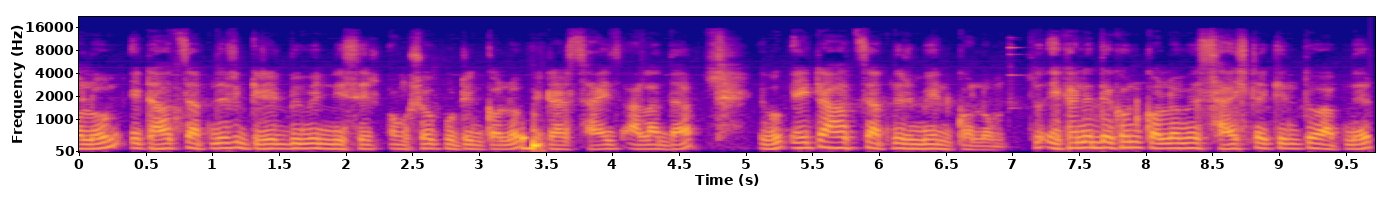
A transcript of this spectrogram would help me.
কলম, এটা হচ্ছে আপনার গ্রেড বিমের নিচের অংশ, পুটিং কলম, এটার সাইজ আলাদা এবং এটা হচ্ছে আপনার মেন কলম। তো এখানে দেখুন কলমের সাইজটা কিন্তু আপনার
